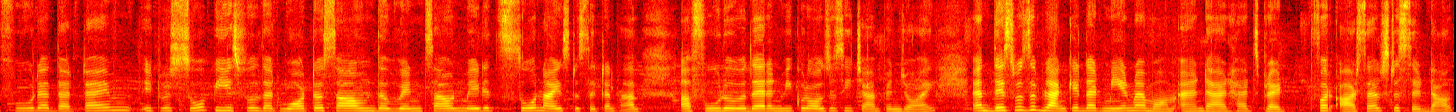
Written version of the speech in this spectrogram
food at that time it was so peaceful that water sound the wind sound made it so nice to sit and have our food over there and we could also see champ enjoying and this was a blanket that me and my mom and dad had spread for ourselves to sit down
